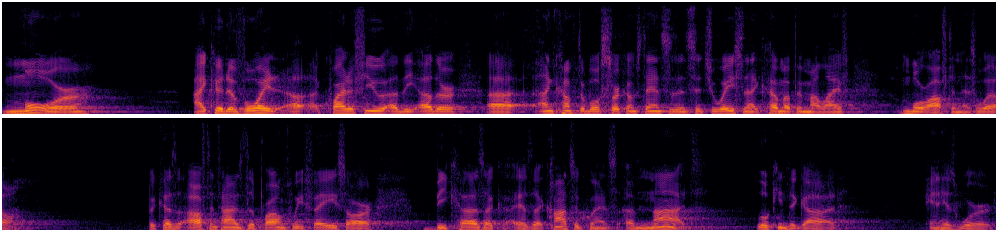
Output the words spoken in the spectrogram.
more, I could avoid uh, quite a few of the other uh, uncomfortable circumstances and situations that come up in my life more often as well. Because oftentimes the problems we face are because, as a consequence of not looking to God and His Word,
